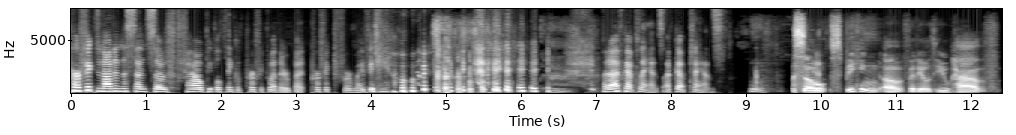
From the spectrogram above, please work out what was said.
perfect, not in the sense of how people think of perfect weather, but perfect for my video. but I've got plans. I've got plans. So, speaking of videos, you have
